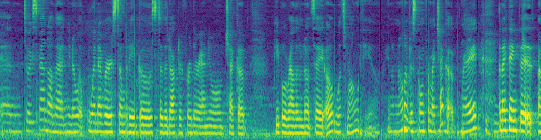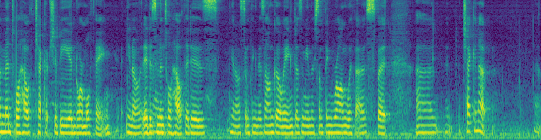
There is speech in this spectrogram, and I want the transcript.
and to expand on that, you know, whenever somebody goes to the doctor for their annual checkup, people around them don't say, "Oh, what's wrong with you?" You know, no, I'm just going for my checkup, right? And I think that a mental health checkup should be a normal thing. You know, it is right. mental health. It is you know something that is ongoing. Doesn't mean there's something wrong with us, but uh, checking up. Yeah.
